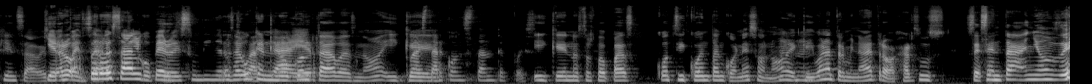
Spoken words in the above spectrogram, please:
Quién sabe. Quiero pero, pensar, pero es algo. pero pues. es un dinero es que algo va que a no contabas, ¿no? Y que, va a estar constante, pues. y que nuestros papás sí cuentan con eso, ¿no? De que iban a terminar de trabajar sus 60 años de,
